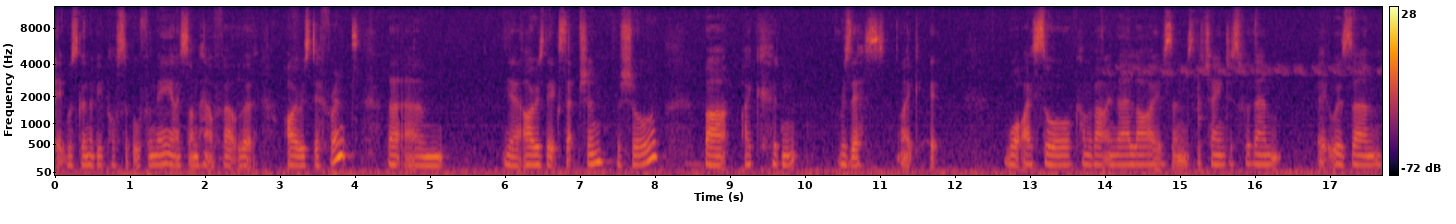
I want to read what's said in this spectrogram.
it was going to be possible for me. I somehow felt that I was different, that um, yeah I was the exception for sure but I couldn't resist like it what I saw come about in their lives and the changes for them it was um,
